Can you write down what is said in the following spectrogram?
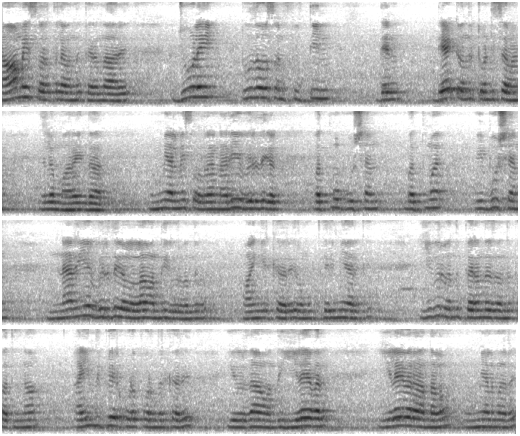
ராமேஸ்வரத்தில் வந்து பிறந்தார். July two thousand fifteen then date வந்து டுவெண்ட்டி செவன் இதில் மறைந்தார். உண்மையாலுமே சொல்கிறேன் நிறைய விருதுகள். பத்மபூஷன் பத்ம விபூஷன் நிறைய விருதுகள் எல்லாம் வந்து இவர் வந்து வாங்கியிருக்காரு. ரொம்ப பெருமையாக இருக்குது இவர் வந்து பிறந்தது வந்து பார்த்திங்கன்னா ஐந்து பேர் கூட பிறந்திருக்காரு. இவர் தான் வந்து இளையவர். இளையவராக இருந்தாலும் உண்மையாலுமே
